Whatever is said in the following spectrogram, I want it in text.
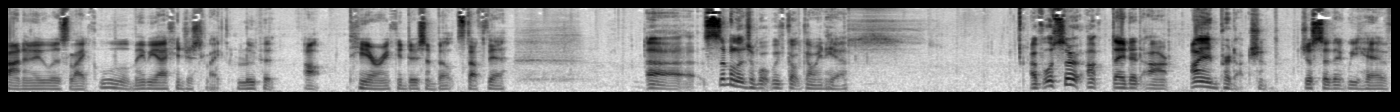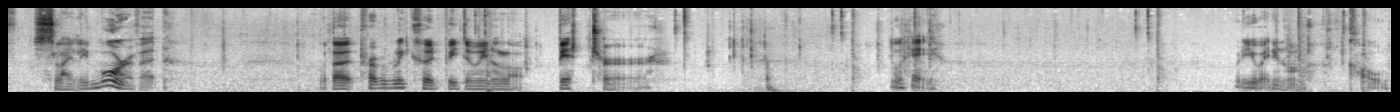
me was like, ooh, maybe I can just like loop it up here and can do some built stuff there. Uh, similar to what we've got going here. I've also updated our iron production, just so that we have slightly more of it. Although it probably could be doing a lot better. Oh hey. What are you waiting on? Coal.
